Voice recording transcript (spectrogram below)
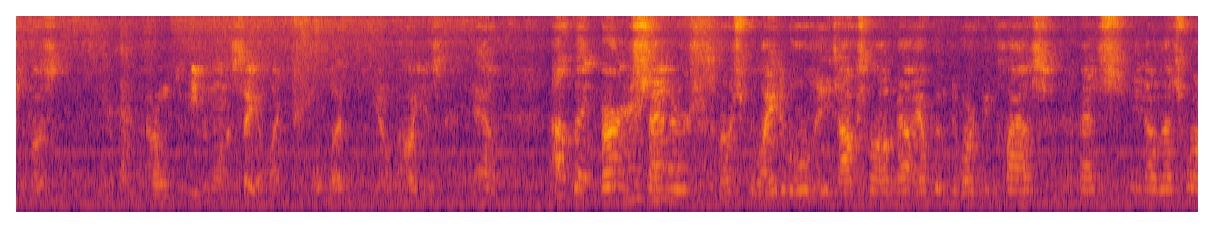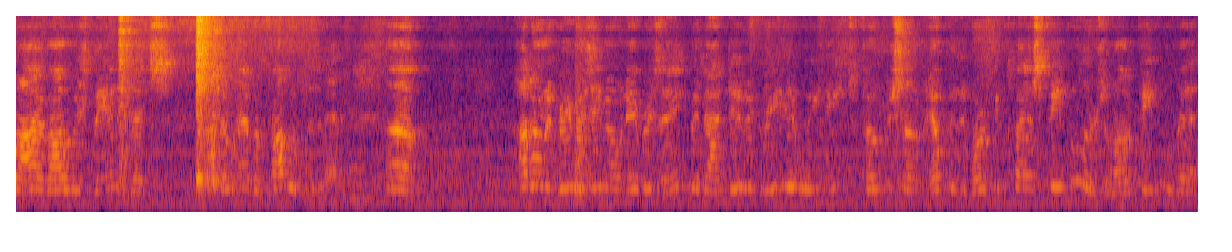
the most, I don't even want to say electable, but, you know, I'll use that. Yeah, I think Bernie Sanders is the most relatable. He talks a lot about helping the working class. That's, you know, that's what I've always been, and that's, I don't have a problem with that. Um, I don't agree with him on everything, but I do agree that we need to focus on helping the working class people. There's a lot of people that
